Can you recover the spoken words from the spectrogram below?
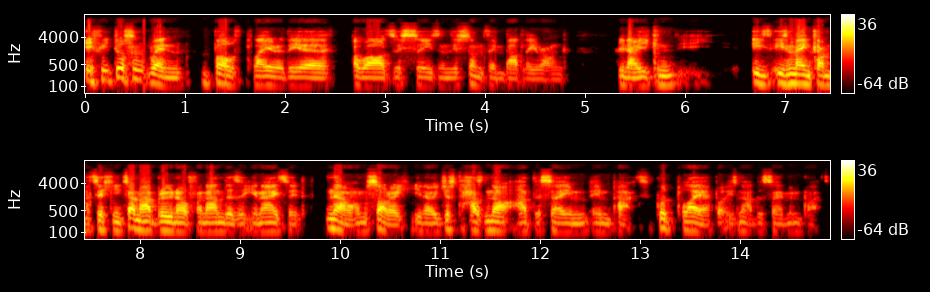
if he doesn't win both Player of the Year awards this season, there's something badly wrong. You know, you can his, his main competition. You're talking about Bruno Fernandes at United. No, I'm sorry. You know, he just has not had the same impact. Good player, but he's not had the same impact.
